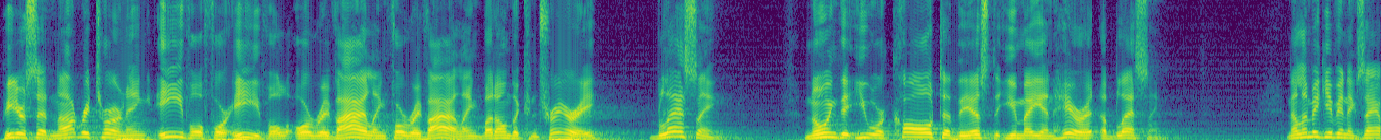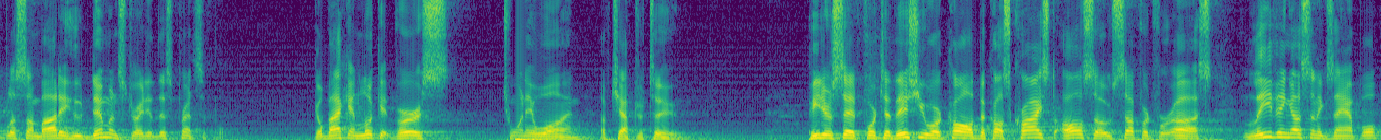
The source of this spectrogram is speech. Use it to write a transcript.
Peter said, Not returning evil for evil or reviling for reviling, but on the contrary, blessing, knowing that you were called to this that you may inherit a blessing. Now, let me give you an example of somebody who demonstrated this principle. Go back and look at verse 21 of chapter 2. Peter said, For to this you are called, because Christ also suffered for us, leaving us an example.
